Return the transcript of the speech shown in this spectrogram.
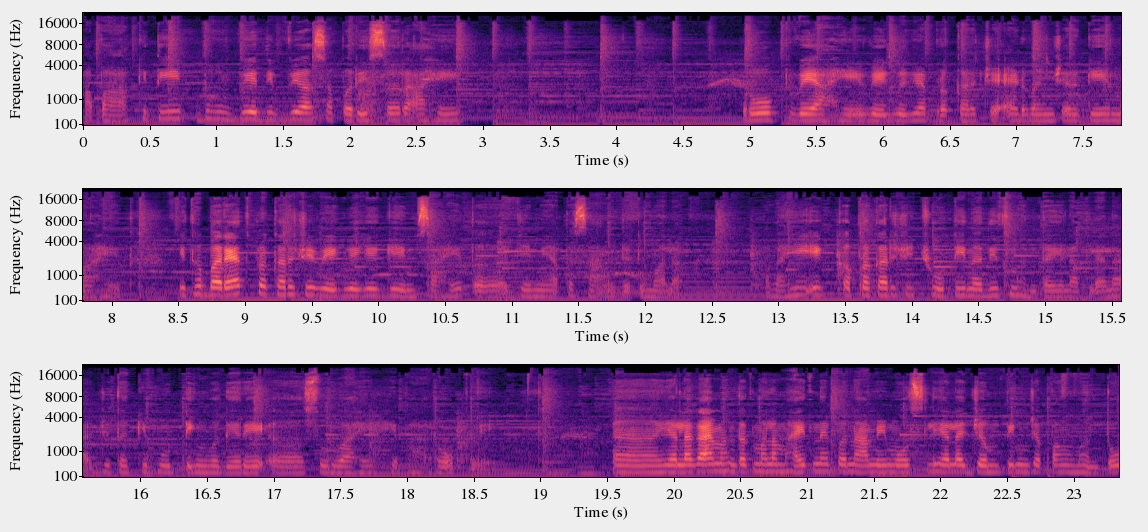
हा पहा किती भव्य दिव्य असा परिसर आहे. रोप वे आहे. वेगवेगळ्या प्रकारचे ॲडव्हेंचर गेम आहेत. इथं बऱ्याच प्रकारचे वेगवेगळे गेम्स आहेत जे मी आता सांगते तुम्हाला. बघा ही एक प्रकारची छोटी नदीच म्हणता येईल आपल्याला जिथं की बोटिंग वगैरे सुरू आहे हे पहा रोप याला काय म्हणतात मला माहीत नाही पण आम्ही मोस्टली याला जम्पिंग जपांग म्हणतो.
